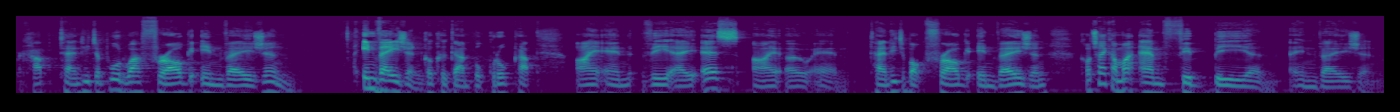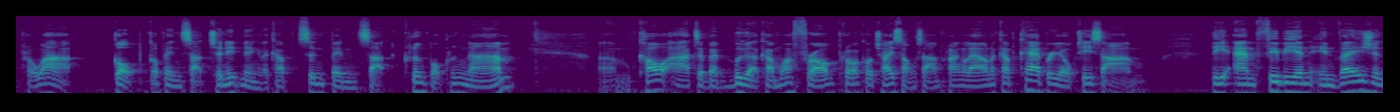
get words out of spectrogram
นะครับแทนที่จะพูดว่า frog invasion invasion ก็คือการบุกรุกครับ I N V A S I O N แทนที่จะบอก frog invasion เขาใช้คำว่า amphibian invasion เพราะว่ากบก็เป็นสัตว์ชนิดหนึ่งนะครับ ซึ่งเป็นสัตว์เครึ่องบกเครึ่องน้ำเขาอาจจะแบบเบื่อคำว่า frog เพราะเขาใช้สองสามครั้งแล้วนะครับ แค่ประโยคที่ 3 The amphibian invasion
